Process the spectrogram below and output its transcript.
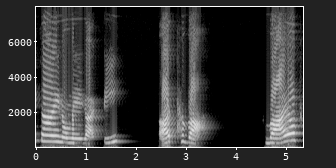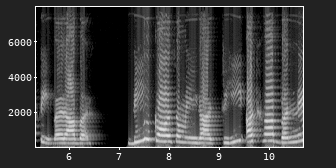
sin ઓમેગા ટી અથવા y ઓફ ટી બરાબર b cos ઓમેગા ટી અથવા બંને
